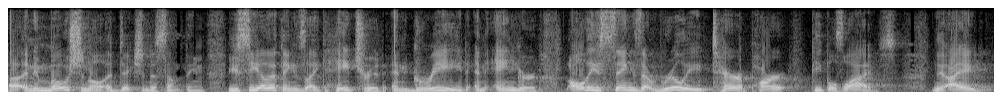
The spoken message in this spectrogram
uh, an emotional addiction to something. You see other things like hatred and greed and anger, all these things that really tear apart people's lives. I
